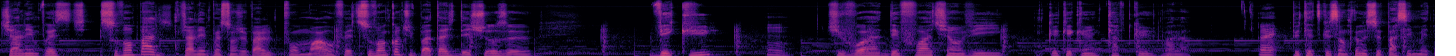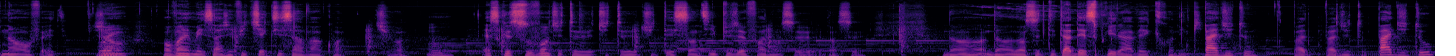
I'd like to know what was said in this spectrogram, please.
tu as l'impression, souvent pas, tu as l'impression, je parle pour moi au fait, souvent quand tu partages des choses euh, vécues, Hmm. tu vois, des fois tu as envie que quelqu'un capte que, voilà, Ouais. peut-être que c'est en train de se passer maintenant au fait. Genre, Ouais. on voit un message et puis check si ça va quoi, tu vois. Hmm. Est-ce que souvent tu te, tu te, tu t'es senti plusieurs fois dans ce, dans ce, dans, dans, dans cet état d'esprit là avec Chronique? Pas du tout. pas, pas du tout. Pas du tout.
